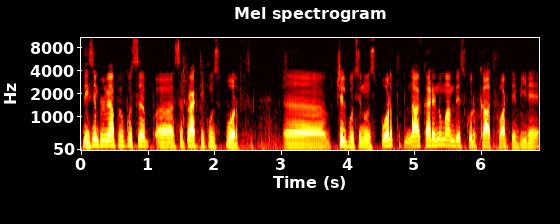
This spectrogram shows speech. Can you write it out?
De exemplu, mi-a plăcut să, uh, să practic un sport, uh, cel puțin un sport, la care nu m-am descurcat foarte bine.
